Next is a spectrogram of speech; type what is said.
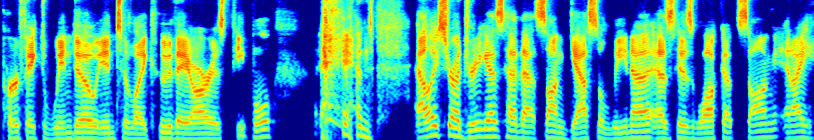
perfect window into like who they are as people and alex rodriguez had that song gasolina as his walk-up song and i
